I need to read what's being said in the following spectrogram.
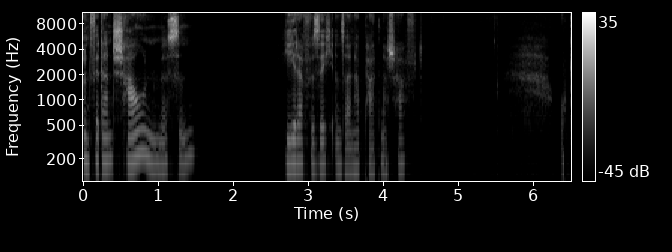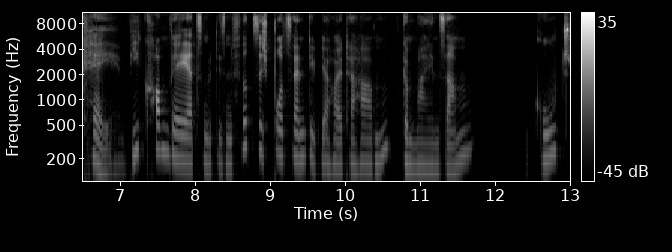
Und wir dann schauen müssen, jeder für sich in seiner Partnerschaft, okay, wie kommen wir jetzt mit diesen 40 Prozent, die wir heute haben, gemeinsam gut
